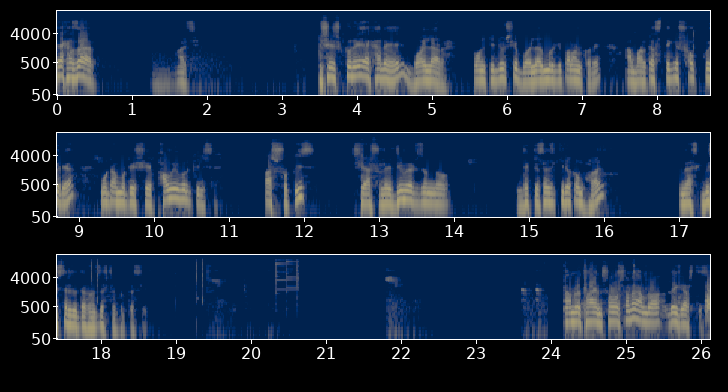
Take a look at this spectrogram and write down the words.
এক হাজার। আচ্ছা। বিশেষ করে এখানে ব্রয়লার কন্টিনিউ সে ব্রয়লার মুরগি পালন করে। আমার কাছ থেকে সব করে মোটামুটি সে ফার্মি মুরগি কিনছে। পাঁচশো পিস সে আসলে ডিমের জন্য দেখতে চাইছে কীরকম হয়। আমি আজকে বিস্তারিত দেখানোর চেষ্টা করতেছি। আমরা থাকেন, সমস্যা নাই, আমরা দেখে আসতেছি।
